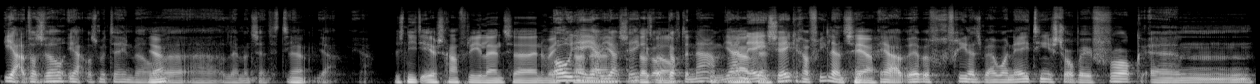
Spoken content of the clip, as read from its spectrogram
ja, het was wel, ja, het was meteen wel Ja? eh, eh, Lemon Center Tea. Ja. Ja, ja. Dus niet eerst gaan freelancen en een beetje Oh nee, gaan, ja, eh, ja zeker. dat wel. dacht de naam. Ja, Ja, nee, zeker gaan freelancen. Ja. Ja. we hebben freelance bij 118, Strawberry Frog en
